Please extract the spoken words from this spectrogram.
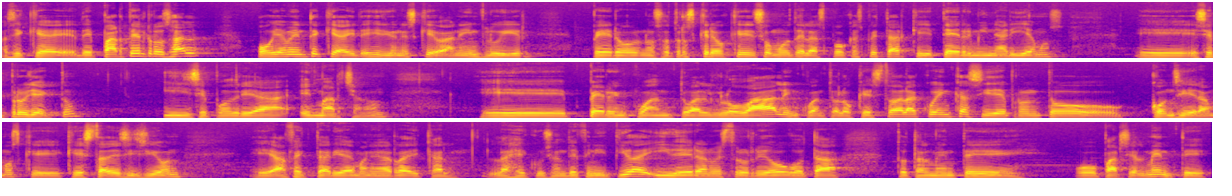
Así que de parte del Rosal, obviamente que hay decisiones que van a influir, pero nosotros creo que somos de las pocas PETAR que terminaríamos eh, ese proyecto y se pondría en marcha. Eh, pero en cuanto al global, en cuanto a lo que es toda la cuenca, sí de pronto consideramos que, esta decisión eh, afectaría de manera radical la ejecución definitiva y ver a nuestro río Bogotá totalmente o parcialmente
